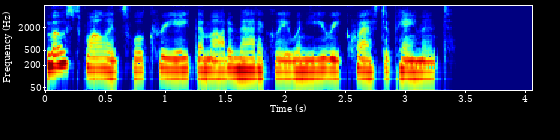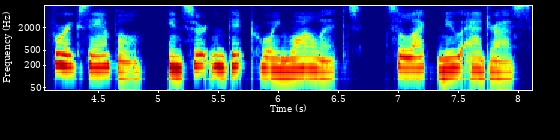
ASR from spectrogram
Most wallets will create them automatically when you request a payment. For example, in certain Bitcoin wallets, select New Address.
